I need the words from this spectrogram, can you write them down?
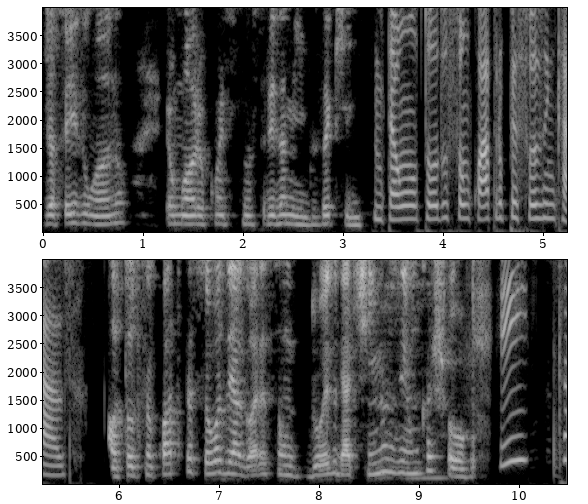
já fez um ano, eu moro com esses meus três amigos aqui. Então, ao todo, são quatro pessoas em casa. Ao todo, são quatro pessoas e agora são dois gatinhos e um cachorro. Eita,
